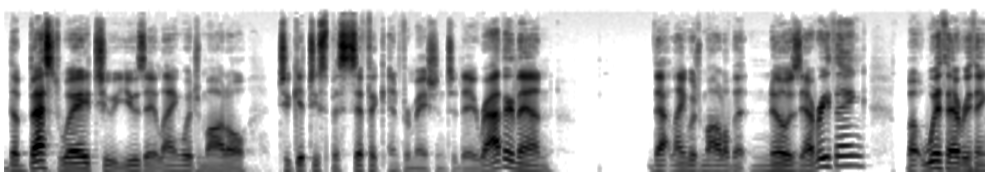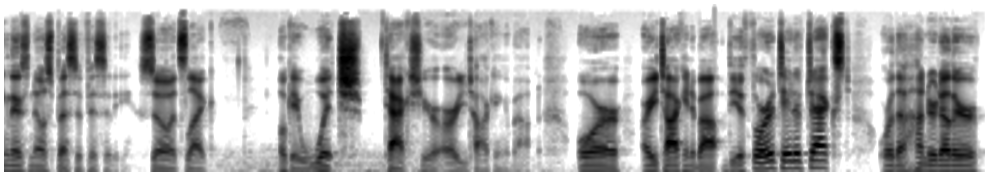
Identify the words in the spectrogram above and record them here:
the best way to use a language model to get to specific information today rather than that language model that knows everything, but with everything, there's no specificity. So it's like, okay, which tax year are you talking about? Or are you talking about the authoritative text or the hundred other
